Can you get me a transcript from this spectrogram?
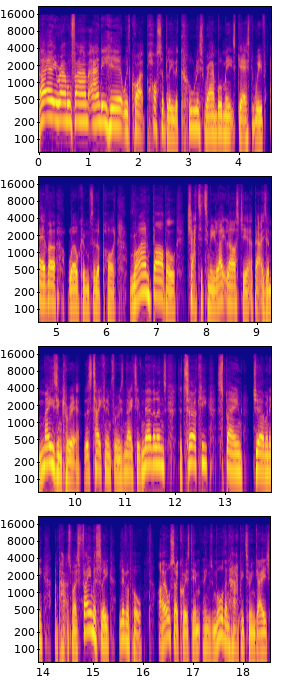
Hey, Ramble fam, Andy here with quite possibly the coolest Ramble Meets guest we've ever welcomed to the pod. Ryan Babel chatted to me late last year about his amazing career that's taken him from his native Netherlands to Turkey, Spain, Germany, and perhaps most famously, Liverpool. I also quizzed him, and he was more than happy to engage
